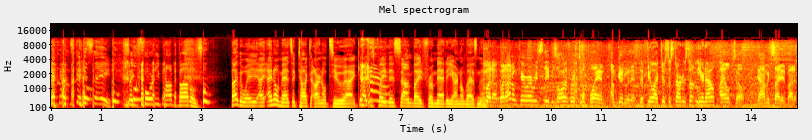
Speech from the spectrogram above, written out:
I was going to say, it's like 40 popped bottles. By the way, I, I know Matzik talked to Arnold too. Uh, can I just play this soundbite from Matty Arnold last night? But, uh, but I don't care where we sleep as long as we're still playing. I'm good with it. Does it feel like just a start of something here now? I hope so. Yeah, I'm excited about it.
